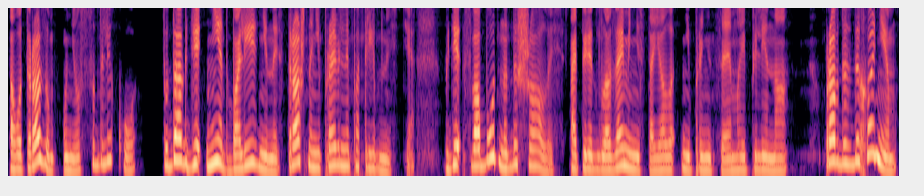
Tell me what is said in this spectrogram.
а вот разум унесся далеко. Туда, где нет болезненной, страшно неправильной потребности, где свободно дышалось, а перед глазами не стояла непроницаемая пелена. Правда, с дыханием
